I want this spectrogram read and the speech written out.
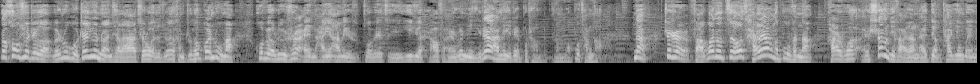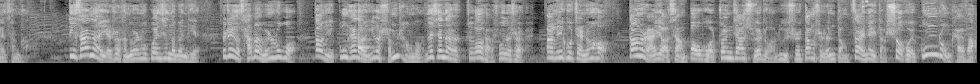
那后续这个文书库真运转起来啊，其实我就觉得很值得关注嘛。会不会有律师哎拿一案例作为自己的依据，然后反映说你这案例这不成，我不参考。那这是法官的自由裁量的部分呢，还是说，哎，上级法院来定他应不应该参考？第三呢，也是很多人都关心的问题，就这个裁判文书库到底公开到一个什么程度？那现在最高法说的是，案例库建成后，当然要向包括专家学者、律师、当事人等在内的社会公众开放。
